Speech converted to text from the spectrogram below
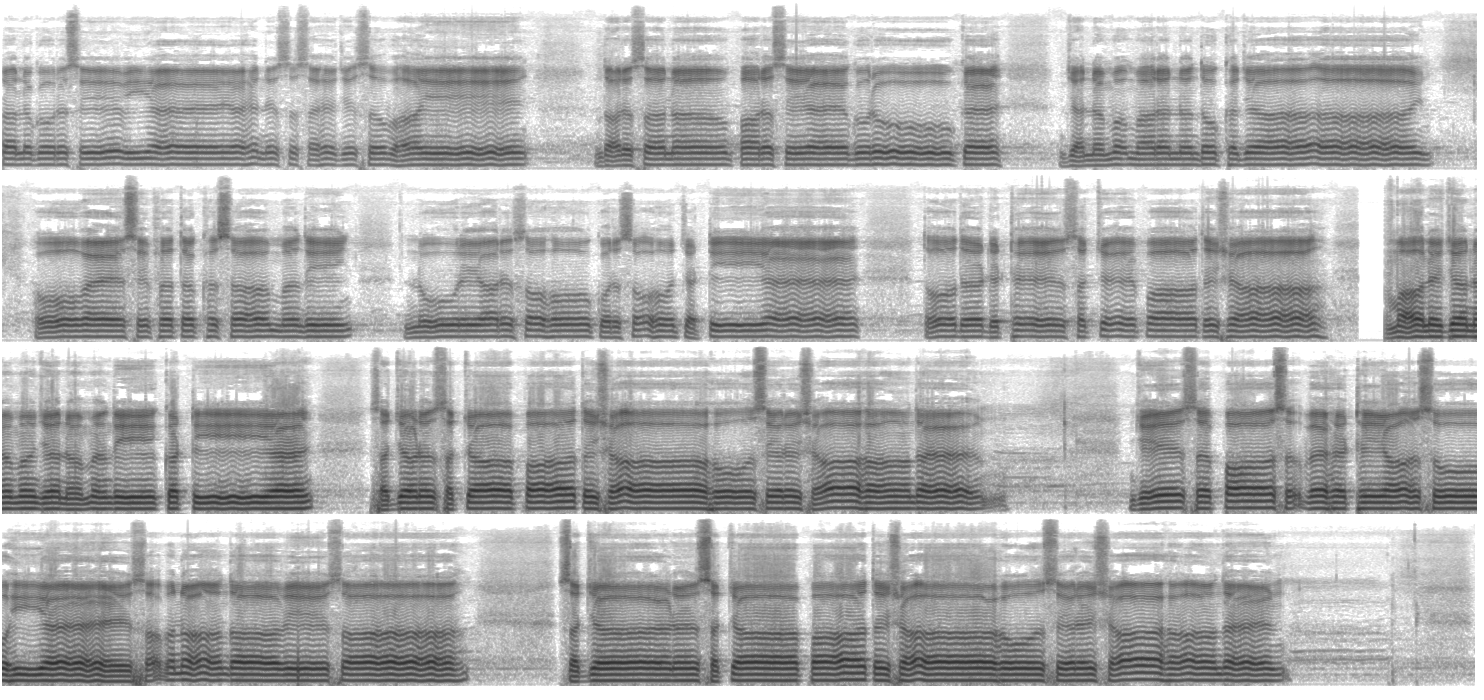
ਤਲ ਗੁਰ ਸੇਵੀਐ ਅਹਨਿਸ ਸਹਿਜ ਸੁਭਾਏ। ਦਰਸ਼ਨ ਪਰਸੈ ਗੁਰੂ ਕੈ, ਜਨਮ ਮਰਨ ਦੁਖ ਜਾਇ ਹੋਵੇ ਸਿਫਤ ਖਸਮਦੀ, ਨੂਰ ਅਰਸੋ ਕੁਰਸੋ ਚਟੀਐ ਤੋਦ ਡਿਠੇ ਸੱਚੇ ਪਾਤਸ਼ਾਹ ਮਾਲ ਜਨਮ ਜਨਮ ਦੀ ਕਟੀ ਕਟੀਐ, ਸੱਜਣ ਸੱਚਾ ਪਾਤਸ਼ਾਹ ਹੋ ਸਿਰ ਸ਼ਾਹਾਂ ਦਾ। ਜਿਸ ਪਾਸ ਬਹਿਠਿਆ ਸੋਹੀਐ, ਸਭਨਾ ਦਾ ਵੇਸਾ। ਸੱਜਣ ਸੱਚਾ ਪਾਤਸ਼ਾਹ ਹੋ ਸਿਰ ਸ਼ਾਹਾਂ ਦਾ।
